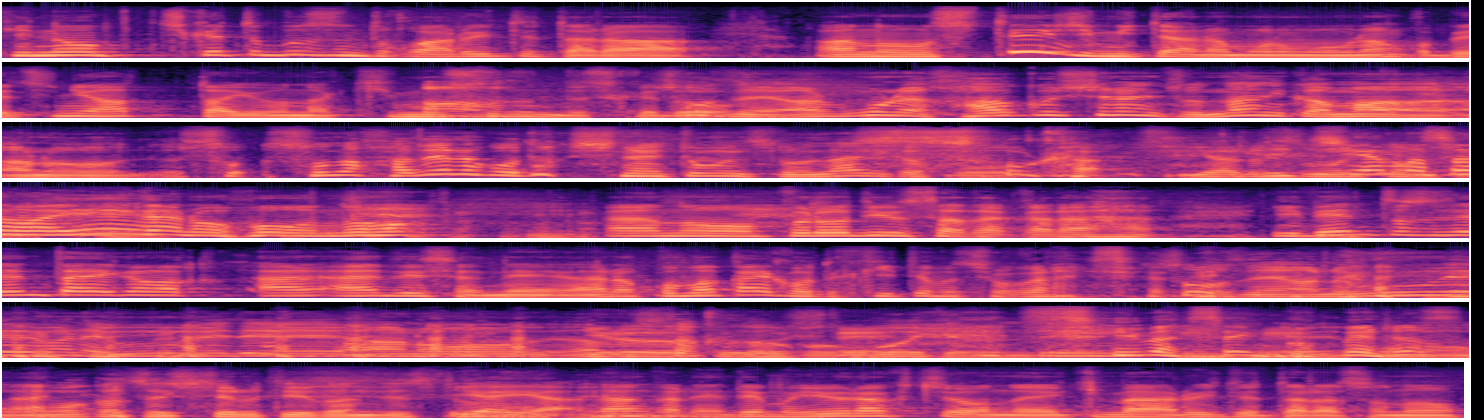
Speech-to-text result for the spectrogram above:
昨日チケットブースのとこ歩いてたらあのステージみたいなものもなんか別にあったような気もするんですけど。そうですね。あれ僕ね把握してないんですよ。何かまああのそそんな派手なことはしないと思うんですけど何かこうか。やる一山さんは映画の方の あのプロデューサーだからイベント全体があれですよね。あの細かいこと聞いてもしょうがないですよね。そうですね。あの運営はね 運営であのあのスタッフがこう動いてるんで。すいませんごめんなさい。お任せしてるという感じですいやいやなんかねでも有楽町の駅前歩いてたらその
